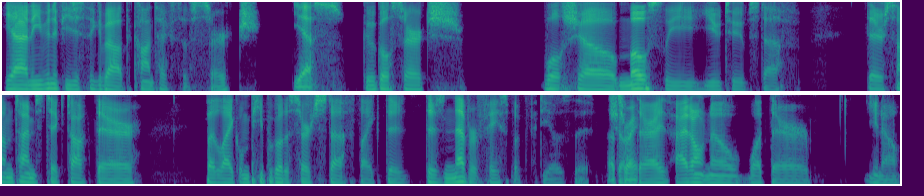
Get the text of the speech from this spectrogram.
Yeah, and even if you just think about the context of search, Yes. Google search will show mostly YouTube stuff. There's sometimes TikTok there, but like when people go to search stuff, like there, there's never Facebook videos that That's show right. up there. I, I don't know what their, you know,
